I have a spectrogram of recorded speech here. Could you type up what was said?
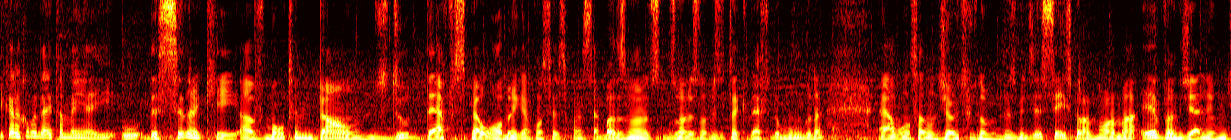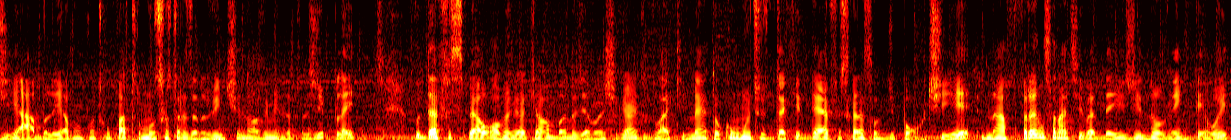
E quero recomendar aí também aí o The Synergy of Molten Bones, do Death Spell Omega. Com certeza conhece a banda, um dos maiores nomes do Tech Death do mundo, né? É álbum lançado no dia 8 de novembro de 2016 pela Norma Evangelion Diablo. E álbum conta com 4 músicas, totalizando 29 minutos de play. O Death Spell Omega, que é uma banda de avant-garde black metal com muitos de tech death. Os caras são de Portier, na França nativa desde 98.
